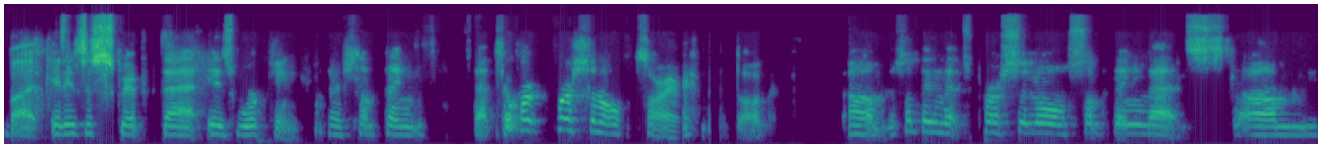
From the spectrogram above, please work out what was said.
but it is a script that is working. There's something that's per- personal. Sorry, dog um, something that's personal, something that's um,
